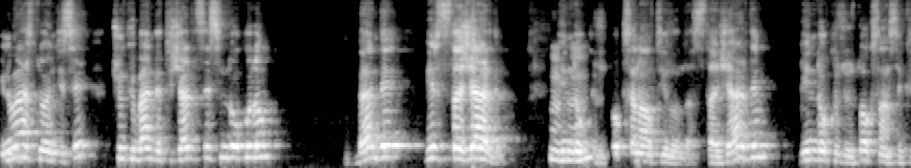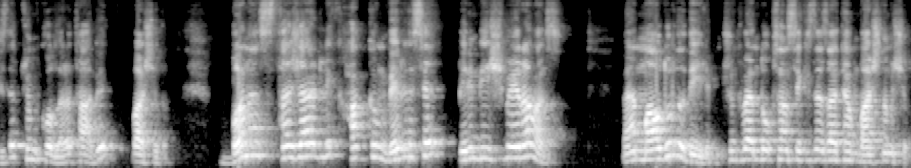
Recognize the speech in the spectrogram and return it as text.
Üniversite öncesi çünkü ben de ticaret lisesinde okudum. Ben de bir stajyerdim. hı hı. 1996 yılında stajyerdim. 1998'de tüm kollara tabi başladım. Bana stajyerlik hakkım verilse benim bir işime yaramaz. Ben mağdur da değilim. Çünkü ben 98'de zaten başlamışım.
